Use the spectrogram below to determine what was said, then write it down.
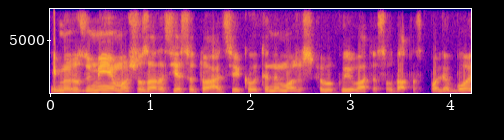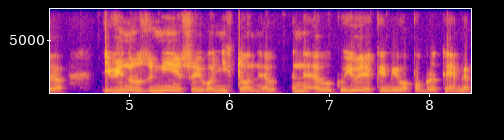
і ми розуміємо, що зараз є ситуації, коли ти не можеш евакуювати солдата з поля бою, і він розуміє, що його ніхто не, евакуює, крім його побратимів.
